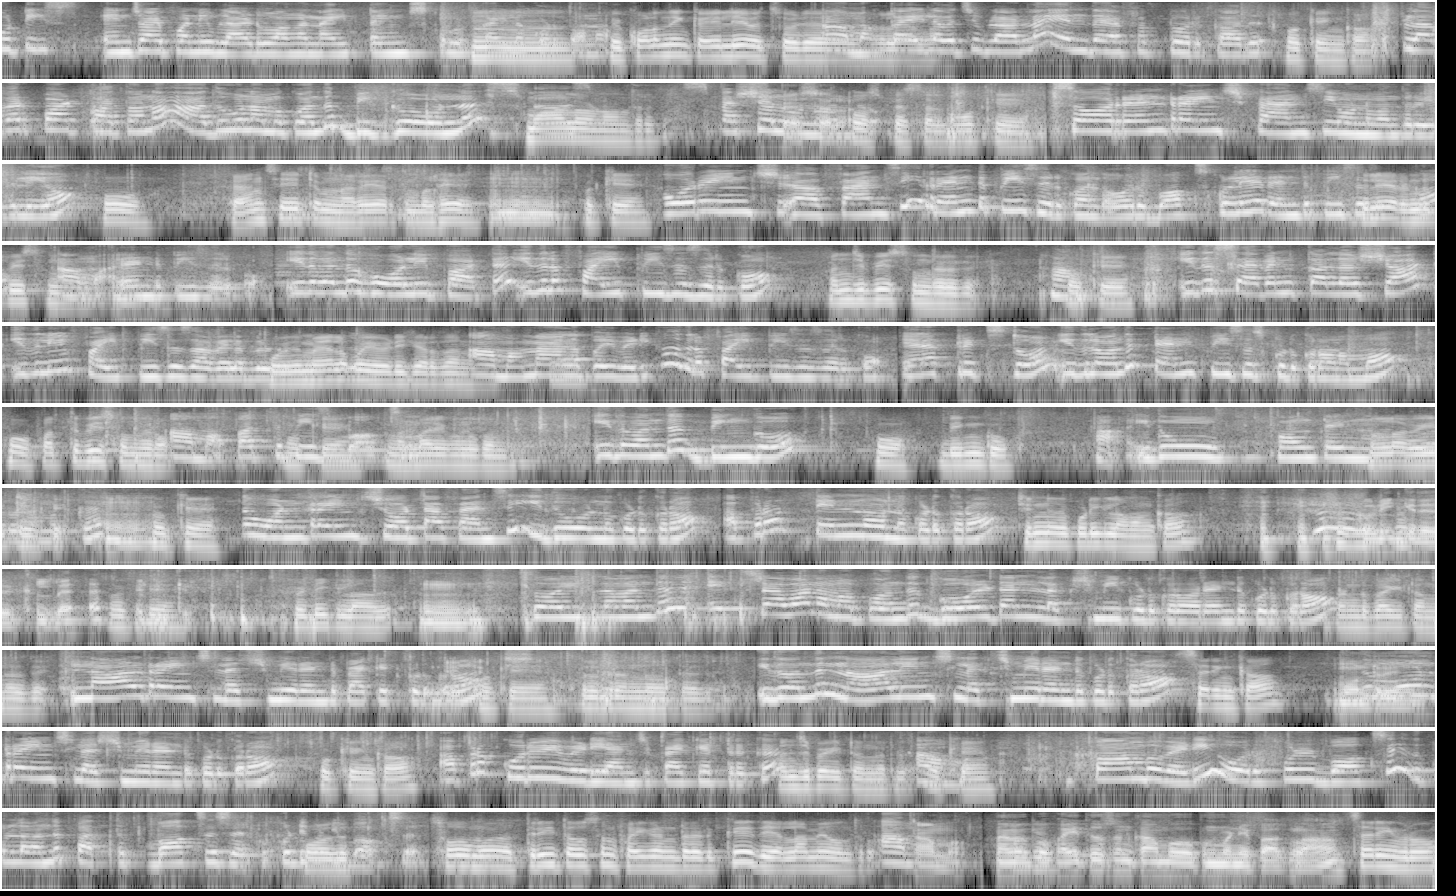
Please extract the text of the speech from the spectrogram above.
குட்டீஸ் என்ஜாய் பண்ணி விளையாடுவாங்க நைட் டைம்ஸ் கையில கொடுத்தோம்னா. குழந்தைங்க கையிலேயே வச்சு ஆமா கையில வச்சு விளையாடலாம் எந்த எஃபெக்டும் இருக்காது. ஓகேங்கக்கா. ஃப்ளவர் பாட் பார்த்தோம்னா அதுவும் நமக்கு வந்து பிக் ஒன்று ஸ்மால் ஒன்று வந்துடுது ஸ்பெஷல் ஒன்று ஓ ஸ்பெஷல் ஓகே ஸோ ரெண்டரை இன்ச் ஃபேன்சி ஒன்று வந்துடும் இதுலயும். ஓ ஃபேன்சி ஐட்டம் நிறைய இருக்கும் போலே. ஓகே ஒரு இன்ச் ஃபேன்சி ரெண்டு பீஸ் இருக்கும். அந்த ஒரு பாக்ஸ்க்குள்ளேயே ரெண்டு பீஸ் ரெண்டு இருக்கும். ஆமா ரெண்டு பீஸ் இருக்கும். இது வந்து ஹோலி பாட்டு இதுல ஃபைவ் பீசஸ் இருக்கும். அஞ்சு பீஸ் வந்துடுது ஓகே இது செவன் கலர் ஷார்ட் இதுலயும் ஃபைவ் பீசஸ் அவைலபிள் இது மேலே போய் வெடிக்கிறதா ஆமா மேல போய் வெடிக்கும். இதுல ஃபைவ் பீசஸ் இருக்கும். எலக்ட்ரிக் ஸ்டோன் இதுல வந்து டென் பீசஸ் கொடுக்குறோம் நம்ம. ஓ பத்து பீஸ் வந்துடும் ஆமா பத்து பீஸ் பாக்ஸ் இந்த மாதிரி உங்களுக்கு வந்துடும் இது வந்து பிங்கோ ஓ பிங்கோ இதுவும் ஃபவுண்டைன் நல்லா வெயிட் இருக்கு. ஓகே இது ஒன்றரை இன்ச் ஷோட்டா ஃபேன்சி இது ஒன்று கொடுக்குறோம். அப்புறம் டென் ஒன்று கொடுக்குறோம். சின்னது குடிக்கலாமாக்கா குடிக்கிறதுக்கு இல்ல ஓகே வெடிக்கலாம் ஸோ இதுல வந்து எக்ஸ்ட்ராவா நம்ம இப்போ வந்து கோல்டன் லக்ஷ்மி கொடுக்குறோம் ரெண்டு கொடுக்குறோம். ரெண்டு பாக்கெட் வந்தது. நாலரை இன்ச் லட்சுமி ரெண்டு பேக்கெட் கொடுக்குறோம். ஓகே வந்தது. இது வந்து நாலு இன்ச் லட்சுமி ரெண்டு கொடுக்குறோம். சரிங்கக்கா. மூன்றரை இன்ச் லட்சுமி ரெண்டு கொடுக்குறோம். ஓகேங்கக்கா. அப்புறம் குருவி வெடி அஞ்சு பேக்கெட் இருக்கு. அஞ்சு பாக்கெட் வந்துடுது ஓகே. பாம்பு வெடி ஒரு ஃபுல் பாக்ஸ் இதுக்குள்ள வந்து பத்து பாக்ஸஸ் இருக்கு. குட்டி குட்டி box so three thousand five ஹண்ட்ரட்க்கு இது எல்லாமே வந்துடும் ஆமா. நம்ம இப்போ ஃபைவ் தௌசண்ட் காம்போ ஓப்பன் பண்ணி பார்க்கலாம். சரிங்க ப்ரோ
